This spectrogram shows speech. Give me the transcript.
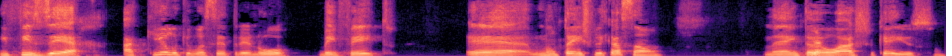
e fizer aquilo que você treinou bem feito, é, não tem explicação. Né? Então é, eu acho que é isso.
